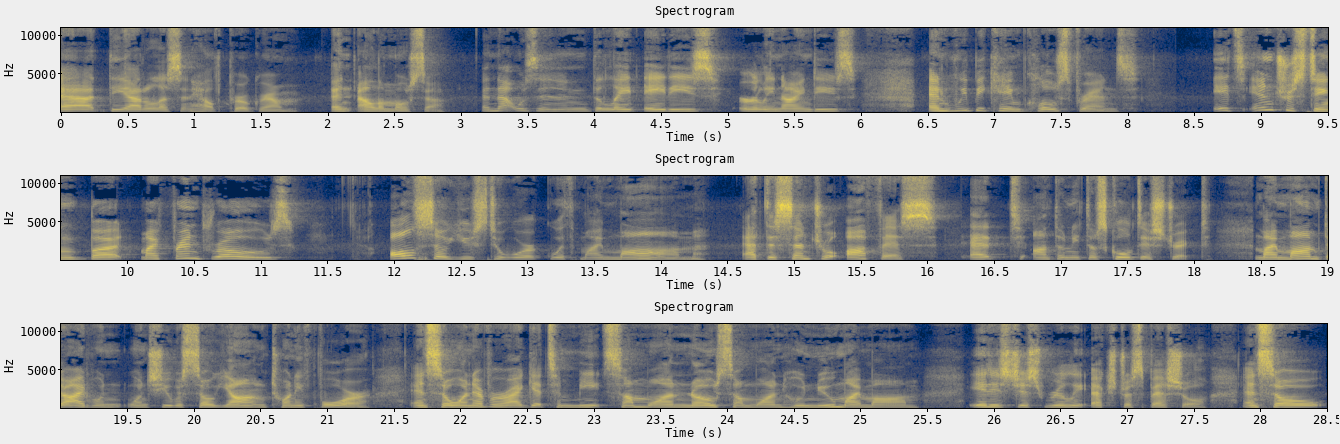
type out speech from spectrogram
at the Adolescent Health Program in Alamosa. And that was in the late 80s, early 90s. And we became close friends. It's interesting, but my friend Rose also used to work with my mom at the central office at Antonito School District. My mom died when, when she was so young, 24. And so whenever I get to meet someone, know someone who knew my mom, it is just really extra special. And so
